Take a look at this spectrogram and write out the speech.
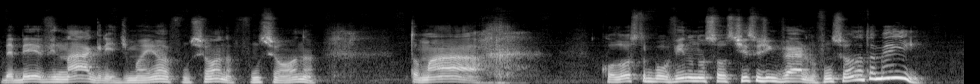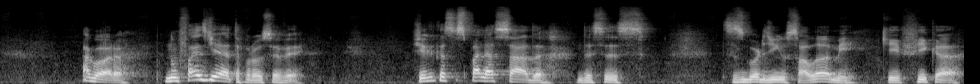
Beber vinagre de manhã funciona? Funciona. Tomar Colostro bovino no solstício de inverno. Funciona também. Agora, não faz dieta para você ver. Fica com essas palhaçadas desses, desses gordinhos salame que fica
